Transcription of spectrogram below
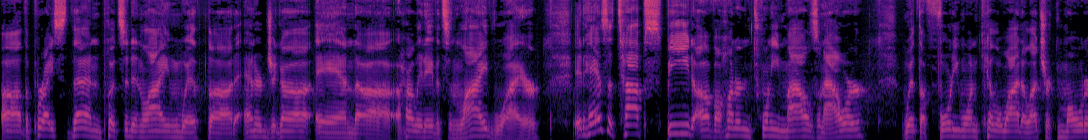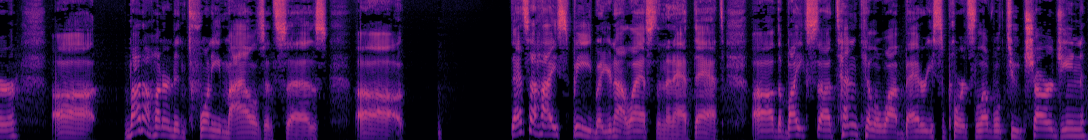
uh, the price then puts it in line with uh, the Energica and uh, Harley Davidson Livewire. It has a top speed of 120 miles an hour with a 41 kilowatt electric motor. Uh, about 120 miles, it says. Uh, that's a high speed, but you're not lasting it at that. Uh, the bike's uh, 10 kilowatt battery supports level 2 charging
